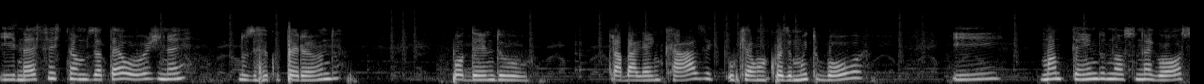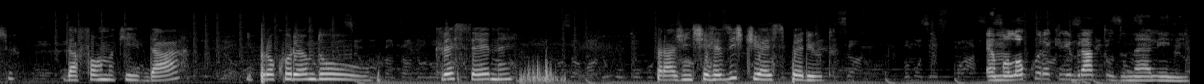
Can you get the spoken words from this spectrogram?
E nessa estamos até hoje, né? Nos recuperando, podendo trabalhar em casa, o que é uma coisa muito boa, e mantendo nosso negócio da forma que dá e procurando crescer, né? Para a gente resistir a esse período. É uma loucura equilibrar tudo, né, Aline?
